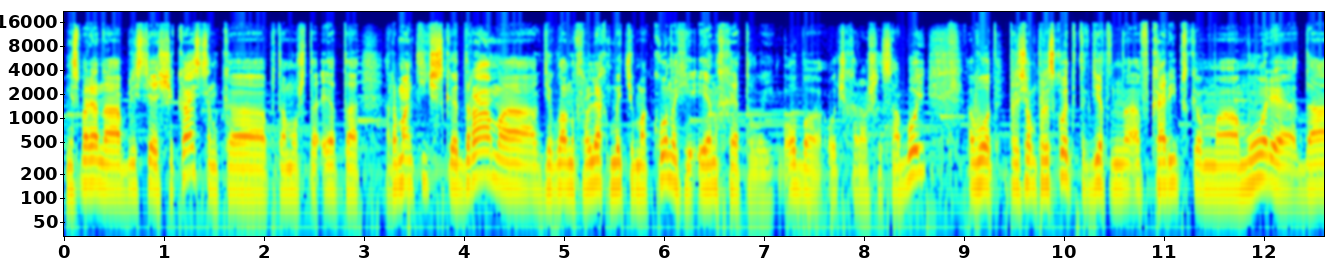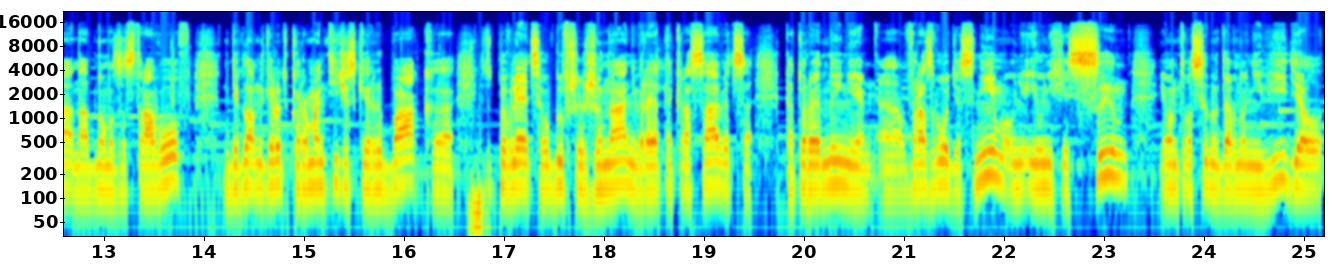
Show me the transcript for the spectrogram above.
Несмотря на блестящий кастинг, потому что это романтическая драма, где в главных ролях Мэтью МакКонахи и Энн Хэтэуэй. Оба очень хороши собой. Вот. Причем происходит это где-то в Карибском а, море, да, на одном из островов, где главный герой такой романтический рыбак, э, и тут появляется его бывшая жена, невероятная красавица, которая ныне э, в разводе с ним, и у них есть сын, и он этого сына давно не видел,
